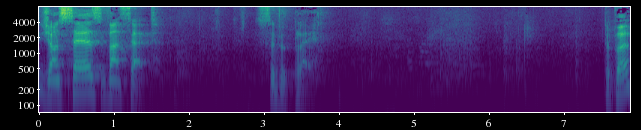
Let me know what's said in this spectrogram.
Jean 16, 27. S'il vous plaît. Tu peux?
